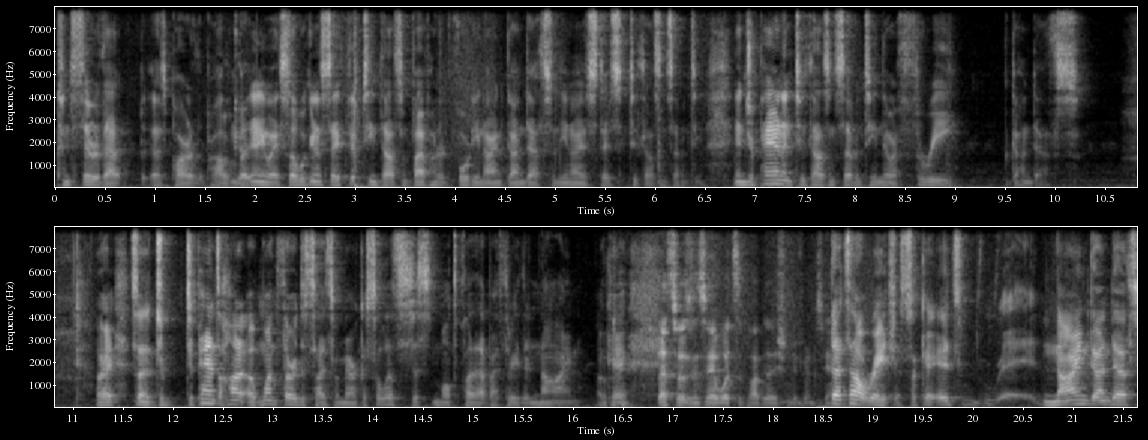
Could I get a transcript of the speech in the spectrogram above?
consider that as part of the problem. Okay. But anyway, so we're going to say 15,549 gun deaths in the United States in 2017. In Japan in 2017, there were three gun deaths. All right, so J- Japan's a uh, one third the size of America, so let's just multiply that by three to nine. Okay, That's what I was gonna say. What's the population difference? Yeah. that's outrageous. Okay, it's r- nine gun deaths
